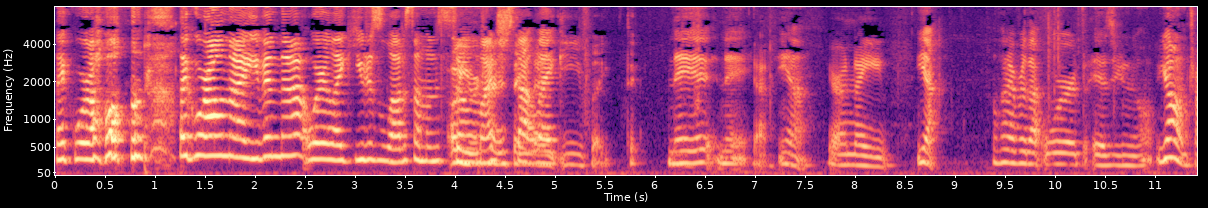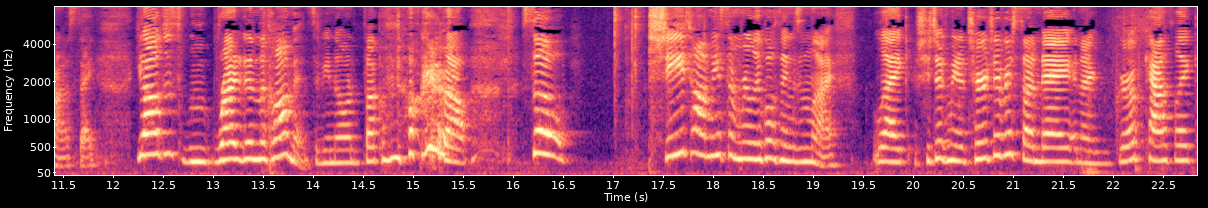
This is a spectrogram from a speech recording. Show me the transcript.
Like we're all like we're all naive in that, where like you just love someone oh, so oh, were trying much that like naive, like t- na- na- Yeah. yeah, you're a naive. yeah, whatever that word is, you know, y'all. I'm trying to say, y'all just write it in the comments if you know what the fuck I'm talking about. So she taught me some really cool things in life. Like she took me to church every Sunday, and I grew up Catholic.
